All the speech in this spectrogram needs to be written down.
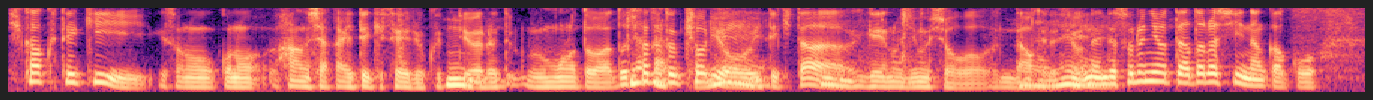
比較的そのこの反社会的勢力って言われるものとはどっちかというと距離を置いてきた芸能事務所なわけですよね。でそれによって新しいなんかこう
